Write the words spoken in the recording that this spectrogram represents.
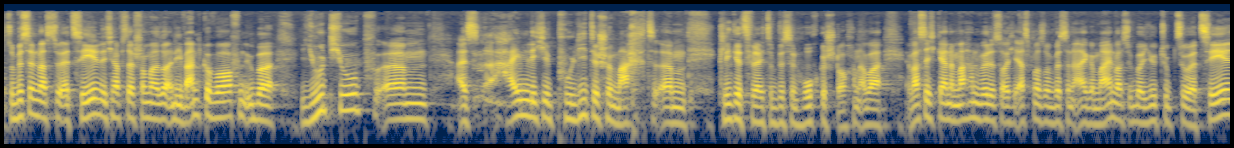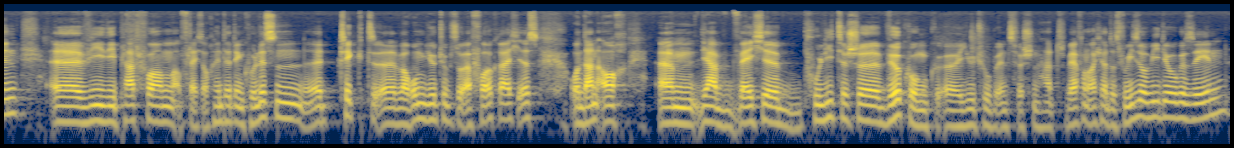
so ein bisschen was zu erzählen. Ich habe es ja schon mal so an die Wand geworfen über YouTube ähm, als heimliche politische Macht. Ähm, klingt jetzt vielleicht so ein bisschen hochgestochen, aber was ich gerne machen würde, ist euch erstmal so ein bisschen allgemein was über YouTube zu erzählen, äh, wie die Plattform vielleicht auch hinter den Kulissen tickt, warum YouTube so erfolgreich ist und dann auch ähm, ja, welche politische Wirkung äh, YouTube inzwischen hat. Wer von euch hat das Rezo-Video gesehen?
